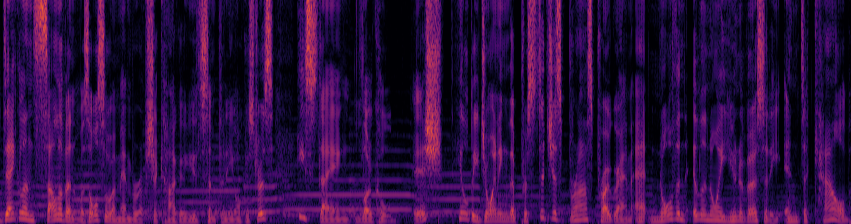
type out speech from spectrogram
Declan Sullivan was also a member of Chicago Youth Symphony Orchestras. He's staying local ish. He'll be joining the prestigious brass program at Northern Illinois University in DeKalb.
